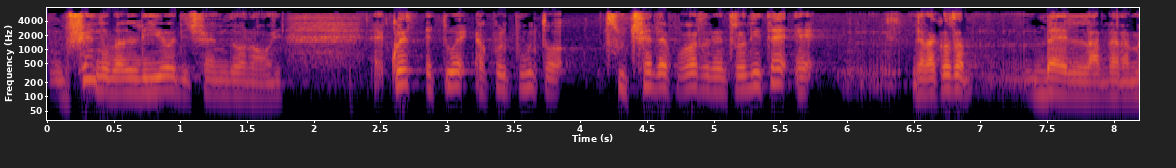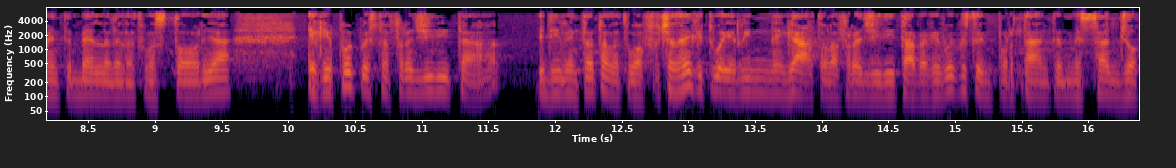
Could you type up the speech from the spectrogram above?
uscendo dall'io e dicendo noi. E, e tu a quel punto succede qualcosa dentro di te e la cosa bella, veramente bella della tua storia è che poi questa fragilità è diventata la tua, cioè non è che tu hai rinnegato la fragilità, perché poi questo è importante, il messaggio,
